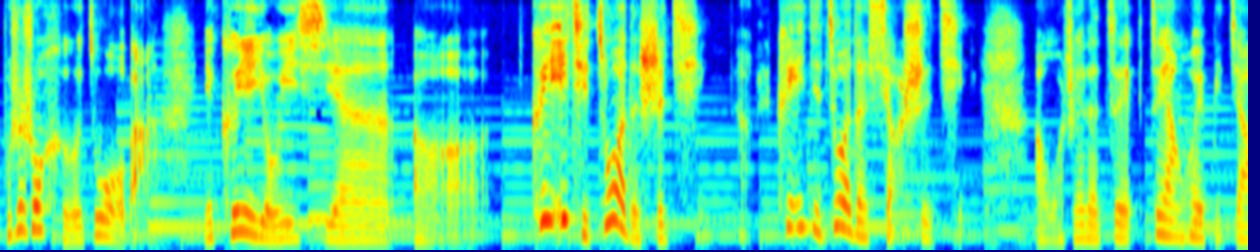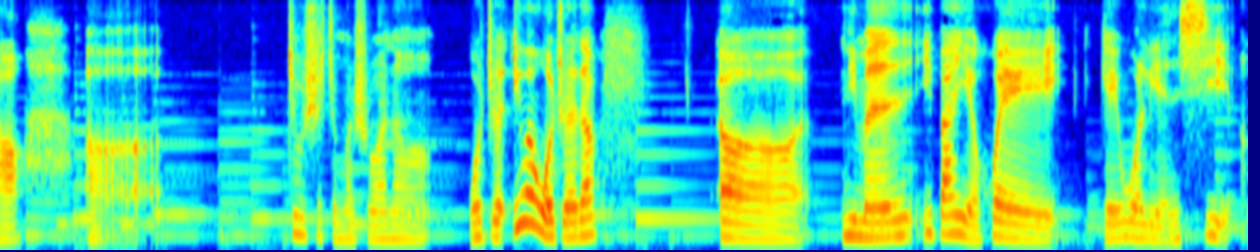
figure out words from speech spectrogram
不是说合作吧，也可以有一些呃，可以一起做的事情啊，可以一起做的小事情啊。我觉得这这样会比较呃，就是怎么说呢？我觉，因为我觉得呃，你们一般也会。给我联系啊，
